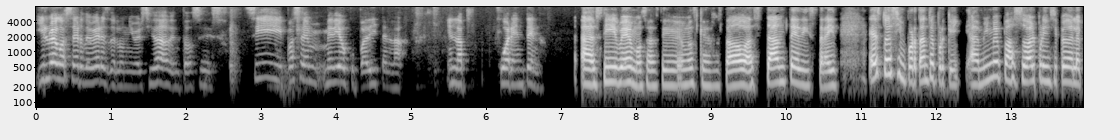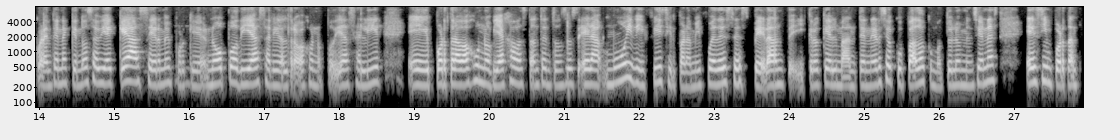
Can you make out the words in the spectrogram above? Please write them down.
y luego hacer deberes de la universidad, entonces sí, pasé media ocupadita en la, en la cuarentena. Así vemos, así vemos que has estado bastante distraído. Esto es importante porque a mí me pasó al principio de la cuarentena que no sabía qué hacerme porque no podía salir al trabajo, no podía salir. Eh, por trabajo uno viaja bastante, entonces era muy difícil. Para mí fue desesperante y creo que el mantenerse ocupado, como tú lo mencionas, es importante.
